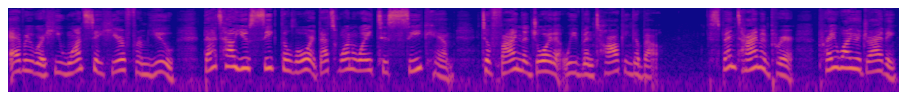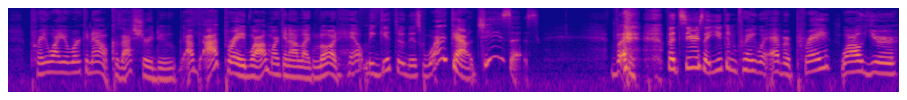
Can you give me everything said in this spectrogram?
everywhere. He wants to hear from you. That's how you seek the Lord. That's one way to seek Him, to find the joy that we've been talking about. Spend time in prayer. Pray while you're driving. Pray while you're working out, because I sure do. I, I pray while I'm working out, like, Lord, help me get through this workout. Jesus. But but seriously, you can pray wherever. Pray while you're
